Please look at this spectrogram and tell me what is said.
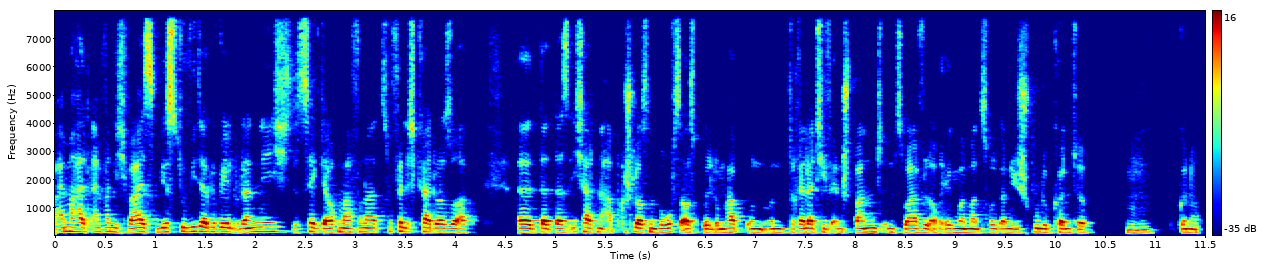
weil man halt einfach nicht weiß, wirst du wiedergewählt oder nicht. Das hängt ja auch mal von einer Zufälligkeit oder so ab, äh, dass ich halt eine abgeschlossene Berufsausbildung habe und, und relativ entspannt im Zweifel auch irgendwann mal zurück an die Schule könnte. Mhm. Genau.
